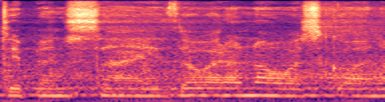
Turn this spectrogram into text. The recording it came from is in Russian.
Deep inside, though I don't know what's going on.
